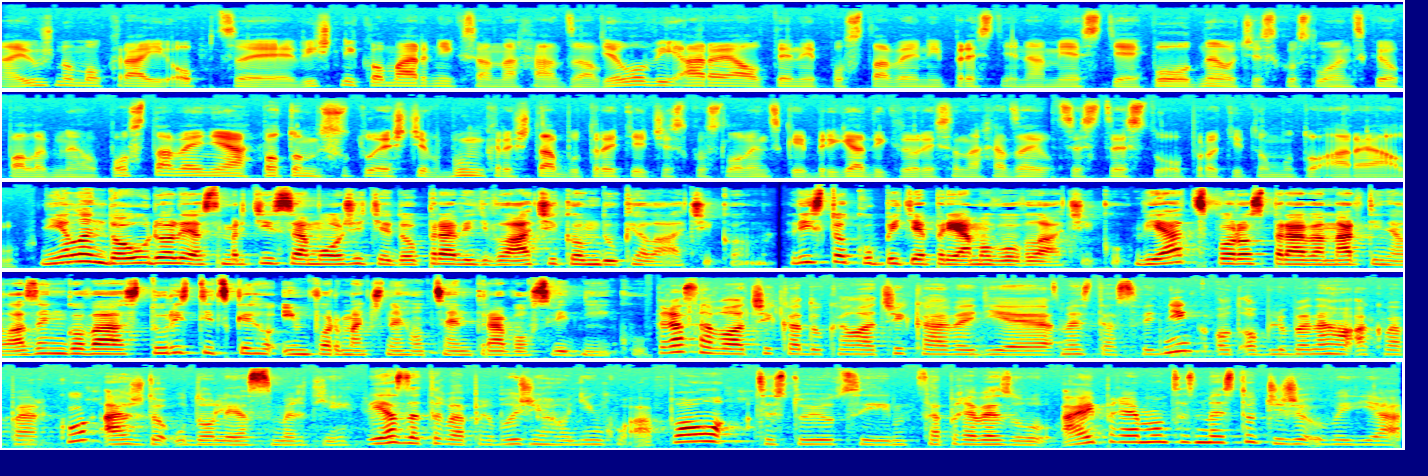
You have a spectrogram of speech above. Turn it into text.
Na južnom okraji obce Vyšný Komárnik sa nachádza delový areál, ten je postavený presne na mieste pôvodného československého palebného postavenia. Potom sú tu ešte v bunkre štábu 3. československej brigády, ktoré sa nachádzajú cez cestu oproti tomuto areálu. Nielen do údolia smrti sa môžete dopraviť vláčikom Dukeláčikom. Listo kúpite priamo vo vláčiku. Viac porozpráva Martina Lazengová z Turistického informačného centra vo Svidníku. Trasa vláčika Dukeláčika vedie z mesta Svidník od obľúbeného akvaparku až do údolia smrti. Jazda trvá približne hodinku a pol. Cestujúci sa prevezú aj priamo cez mesto, čiže uvedia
